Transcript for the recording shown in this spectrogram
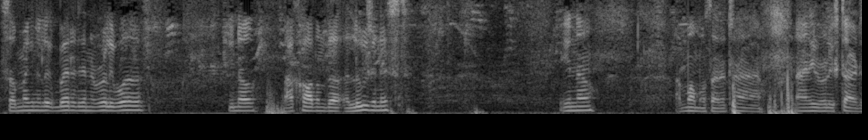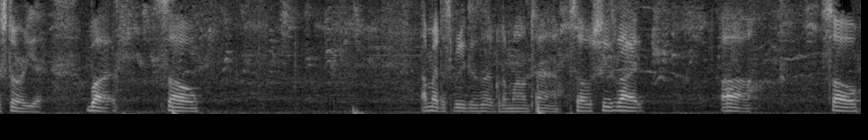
so making it look better than it really was. You know, I call them the illusionist. You know, I'm almost out of time. I ain't even really started the story yet, but so I'm at to speed this up because I'm on time. So she's like, uh, so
